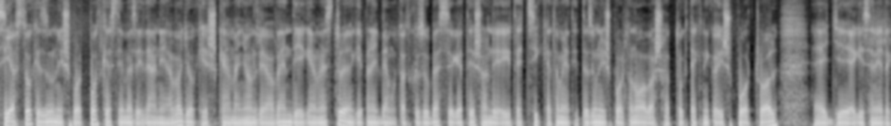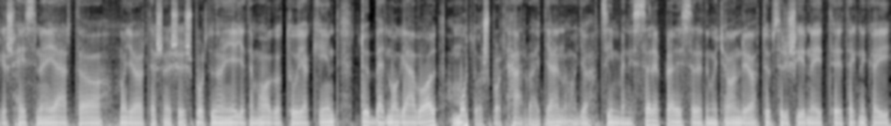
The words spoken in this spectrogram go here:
Sziasztok, ez az Unisport Podcast, én Mezei Dániel vagyok, és Kálmány Andrea a vendégem. Ez tulajdonképpen egy bemutatkozó beszélgetés. Andrea írt egy cikket, amelyet itt az Unisporton olvashattok, technikai sportról. Egy egészen érdekes helyszínen járt a Magyar Testnevelés és Sportudományi Egyetem hallgatójaként, többed magával, a motorsport hárvádján, ahogy a címben is szerepel, és szeretném, hogyha Andrea többször is írna itt technikai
